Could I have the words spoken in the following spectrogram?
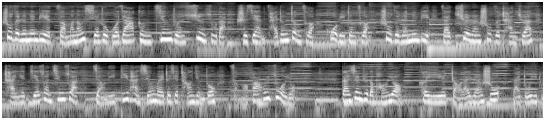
数字人民币怎么能协助国家更精准、迅速地实现财政政策、货币政策？数字人民币在确认数字产权、产业结算清算、奖励低碳行为这些场景中怎么发挥作用？感兴趣的朋友可以找来原书来读一读。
